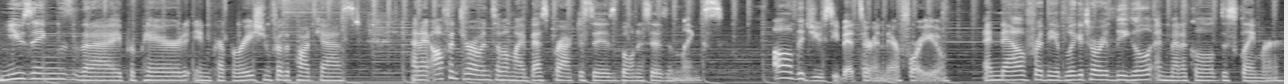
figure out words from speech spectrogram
musings that I prepared in preparation for the podcast, and I often throw in some of my best practices, bonuses, and links. All the juicy bits are in there for you. And now for the obligatory legal and medical disclaimer.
